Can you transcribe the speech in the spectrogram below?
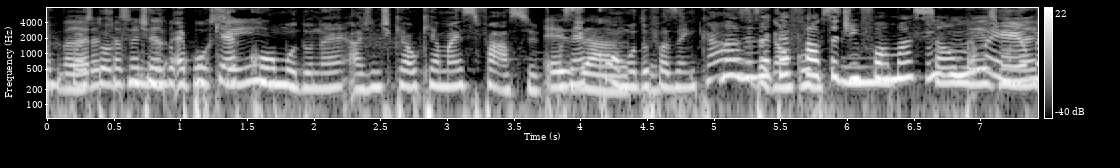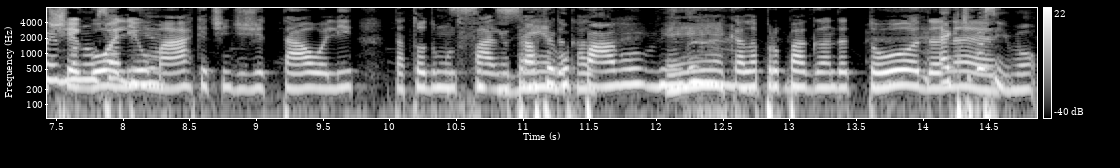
A galera Faz todo tá sentido. vendendo É porque é cômodo, né? A gente quer o que é mais fácil. Tipo assim, é Exato. cômodo fazer em casa. Não, às vezes pegar até um falta de informação Uhum, mesmo, também, eu né? mesmo Chegou ali o marketing digital ali, tá todo mundo Sim, fazendo. o tráfego aquela- pago vindo. É, aquela propaganda toda, É né? que, tipo assim, vamos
